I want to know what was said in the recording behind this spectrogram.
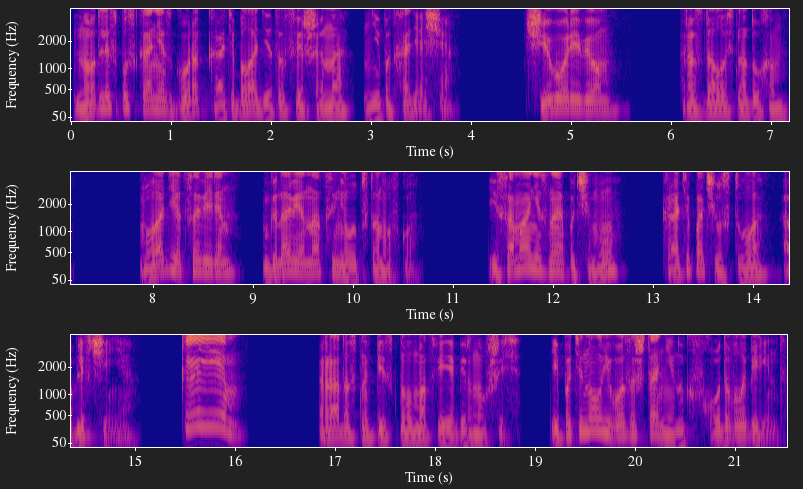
Но для спускания с горок Катя была одета совершенно неподходяще. «Чего ревем?» раздалось над ухом. «Молодец, Аверин», мгновенно оценил обстановку. И сама, не зная почему, Катя почувствовала облегчение. «Клим!» Радостно пискнул Матвей, обернувшись, и потянул его за штанину к входу в лабиринт.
